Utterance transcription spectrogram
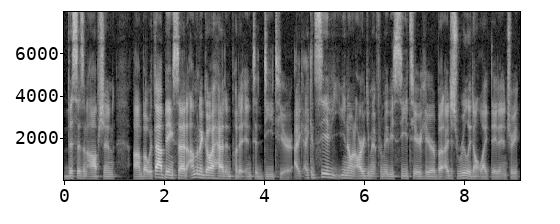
this is an option. Um, but with that being said, I'm gonna go ahead and put it into D tier. I, I can see, you know, an argument for maybe C tier here, but I just really don't like data entry.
